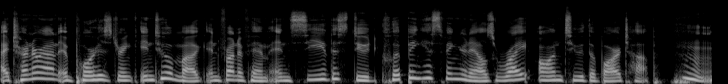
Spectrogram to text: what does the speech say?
I turn around and pour his drink into a mug in front of him and see this dude clipping his fingernails right onto the bar top. Hmm.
